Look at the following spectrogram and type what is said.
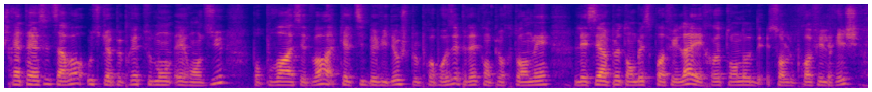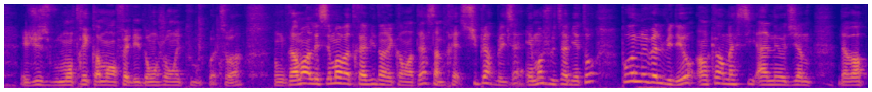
Je serais intéressé de savoir où est-ce qu'à peu près tout le monde est rendu pour pouvoir essayer de voir quel type de vidéo je peux proposer. Peut-être qu'on peut retourner, laisser un peu tomber ce profil-là et retourner sur le profil riche et juste vous montrer comment on fait des donjons et tout, quoi, tu vois. Donc vraiment, laissez-moi votre avis dans les commentaires, ça me ferait super plaisir. Et moi, je vous dis à bientôt pour une nouvelle vidéo. Encore merci à Neodium d'avoir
